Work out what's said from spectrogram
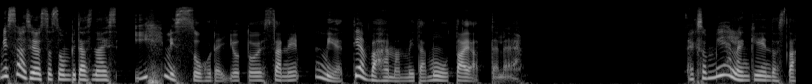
Missä asioissa sun pitäisi näissä ihmissuhdejutuissa niin miettiä vähemmän, mitä muut ajattelee? Eikö se ole mielenkiintoista,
